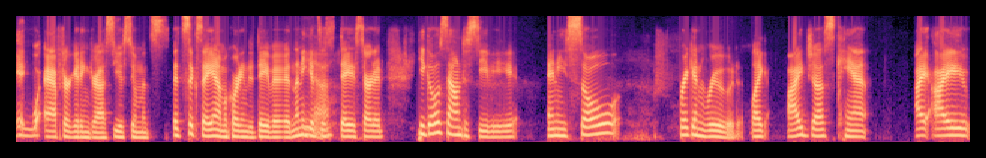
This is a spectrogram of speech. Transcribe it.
it, Mhm. after getting dressed. You assume it's it's six a.m. according to David, and then he gets Yeah. his day started. He goes down to Stevie, and he's so freaking rude. Like I just can't. I I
